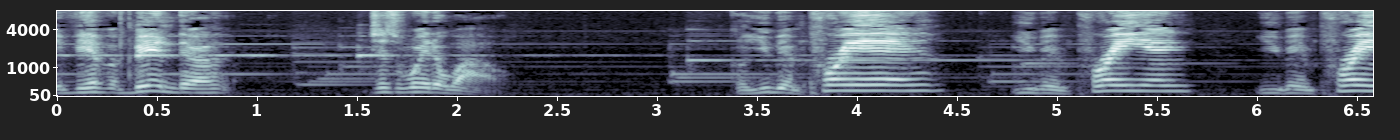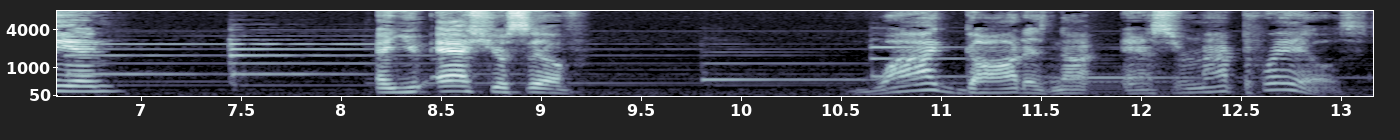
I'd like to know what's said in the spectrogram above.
If you haven't been there, just wait a while. Because you've been praying, you've been praying, you've been praying, and you ask yourself, why God is not answering my prayers?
